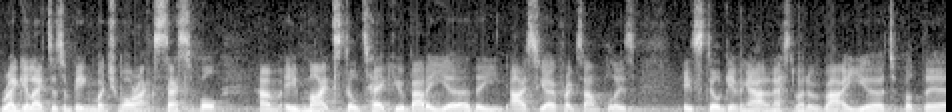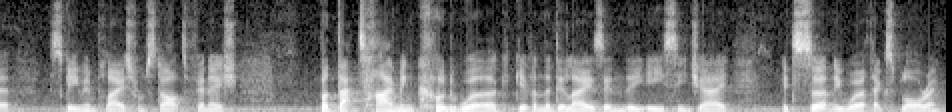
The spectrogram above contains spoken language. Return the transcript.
Regulators are being much more accessible. Um, it might still take you about a year. The ICO, for example, is is still giving out an estimate of about a year to put the scheme in place from start to finish. But that timing could work given the delays in the ECJ. It's certainly worth exploring.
